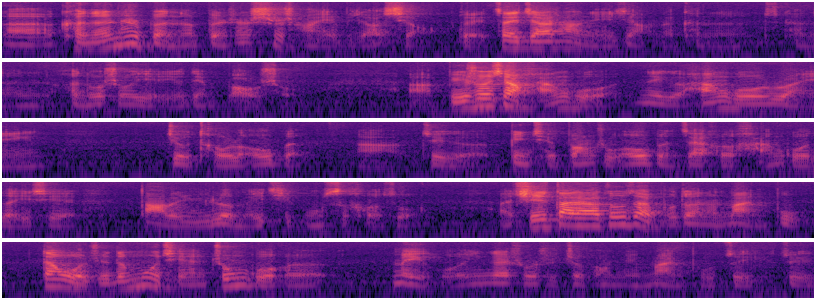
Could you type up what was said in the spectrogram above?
呃，可能日本呢本身市场也比较小，对，再加上你讲的，可能可能很多时候也有点保守。啊，比如说像韩国那个韩国软银，就投了欧本啊，这个并且帮助欧本在和韩国的一些大的娱乐媒体公司合作啊，其实大家都在不断的漫步，但我觉得目前中国和美国应该说是这方面漫步最最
